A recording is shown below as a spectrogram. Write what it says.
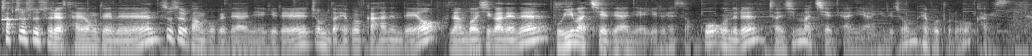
척추 수술에 사용되는 수술 방법에 대한 얘기를 좀 더 해볼까 하는데요. 지난번 시간에는 부위 마취에 대한 얘기를 했었고 오늘은 전신 마취에 대한 이야기를 좀 해보도록 하겠습니다.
